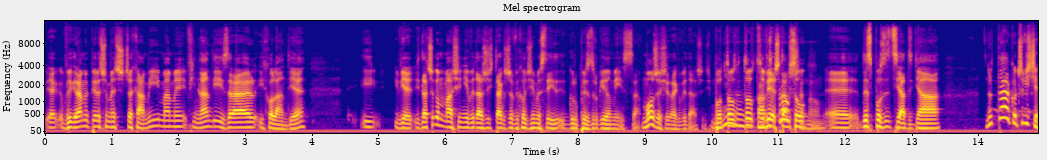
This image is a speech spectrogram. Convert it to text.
jak wygramy pierwszy mecz z Czechami, mamy Finlandię, Izrael i Holandię. I, i, wie, I, dlaczego ma się nie wydarzyć tak, że wychodzimy z tej grupy z drugiego miejsca? Może się tak wydarzyć, bo to, to, to, to wiesz, proszę, tam są no. e, dyspozycja dnia, no tak, oczywiście.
